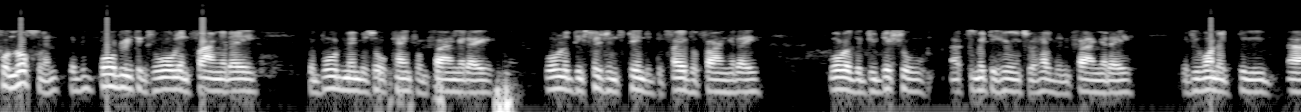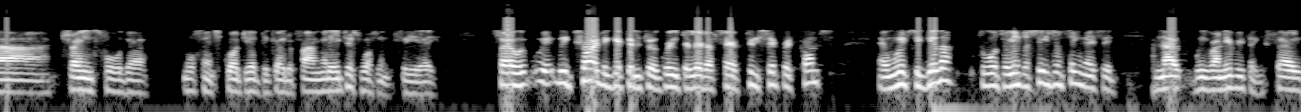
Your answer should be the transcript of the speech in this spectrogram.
for Northland, the board meetings were all in Whangarei. The board members all came from Whangarei. All the decisions tended to favour Whangarei. All of the judicial uh, committee hearings were held in Whangarei. If you wanted to uh, train for the Northland squad, you had to go to Whangarei. It just wasn't fair. So we, we tried to get them to agree to let us have two separate comps and work together towards the end-of-season thing. They said, no, we run everything. So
